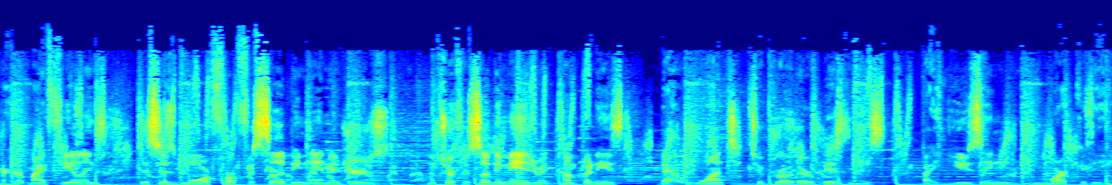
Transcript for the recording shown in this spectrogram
going to hurt my feelings. This is more for facility managers, I'm sorry, facility management companies that want to grow their business by using marketing.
